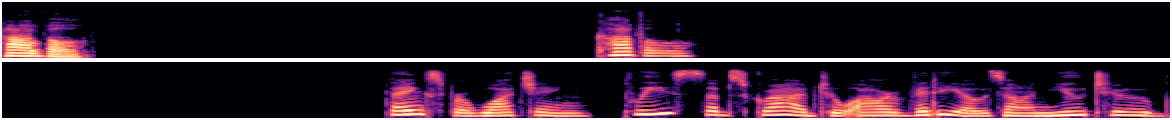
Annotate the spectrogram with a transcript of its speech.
Kavel. Kavel. Thanks for watching. Please subscribe to our videos on YouTube.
